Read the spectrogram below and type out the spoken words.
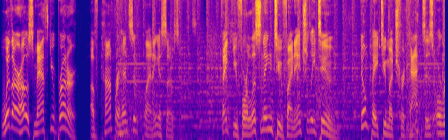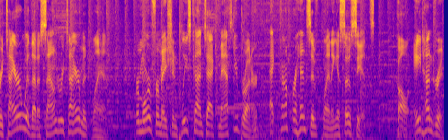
with our host, Matthew Brunner of Comprehensive Planning Associates. Thank you for listening to Financially Tuned. Don't pay too much for taxes or retire without a sound retirement plan. For more information, please contact Matthew Brunner at Comprehensive Planning Associates. Call 800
